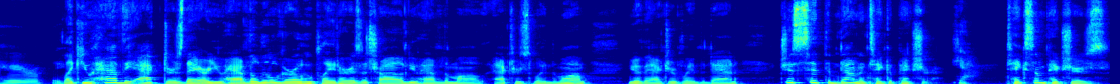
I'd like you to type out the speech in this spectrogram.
Terribly. Like you have the actors there. You have the little girl who played her as a child. You have the mom actors who played the mom. You have the actor who played the dad. Just sit them down and take a picture. yeah. Take some pictures.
